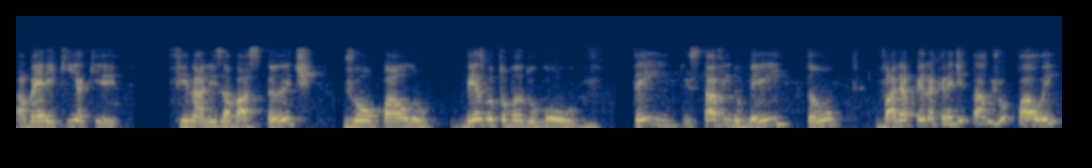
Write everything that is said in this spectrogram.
A Ameriquinha que finaliza bastante. João Paulo, mesmo tomando gol, tem, está vindo bem, então vale a pena acreditar no João Paulo, hein?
